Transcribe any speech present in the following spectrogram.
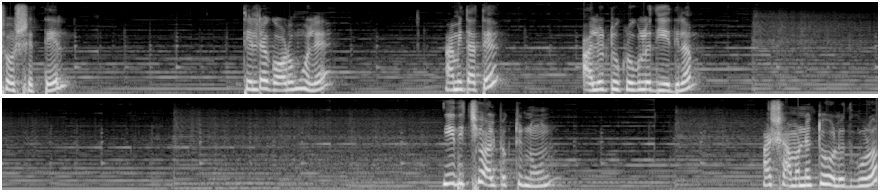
সর্ষের তেল। তেলটা গরম হলে আমি তাতে আলুর টুকরোগুলো দিয়ে দিলাম। দিয়ে দিচ্ছি অল্প একটু নুন আর সামান্য একটু হলুদ গুঁড়ো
